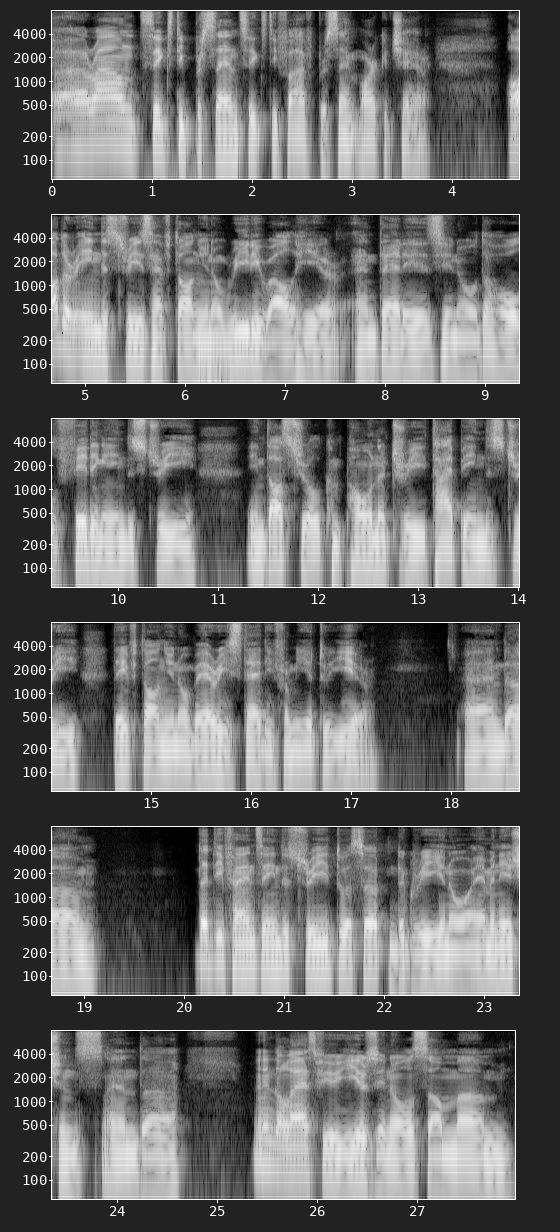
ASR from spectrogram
uh, around 60%, 65% market share. Other industries have done, you know, really well here. And that is, you know, the whole fitting industry, industrial componentry type industry. They've done, you know, very steady from year to year. And, um, the defense industry to a certain degree, you know, ammunitions, and uh, in the last few years, you know, some um,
